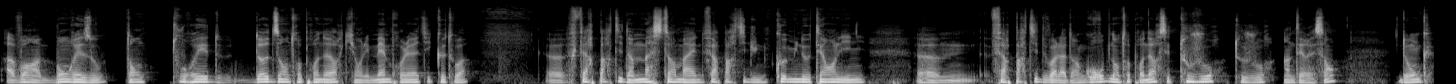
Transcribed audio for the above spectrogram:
avoir un bon réseau, t'entourer d'autres entrepreneurs qui ont les mêmes problématiques que toi, euh, faire partie d'un mastermind, faire partie d'une communauté en ligne, euh, faire partie de voilà d'un groupe d'entrepreneurs, c'est toujours toujours intéressant. Donc,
